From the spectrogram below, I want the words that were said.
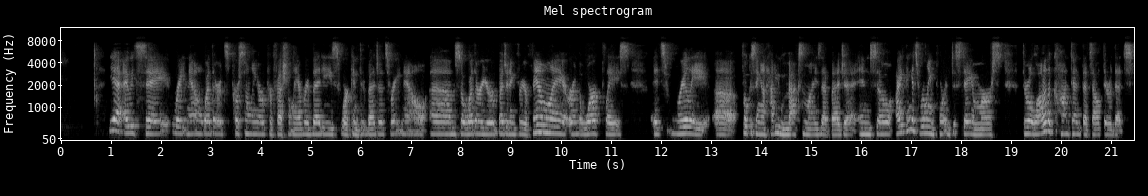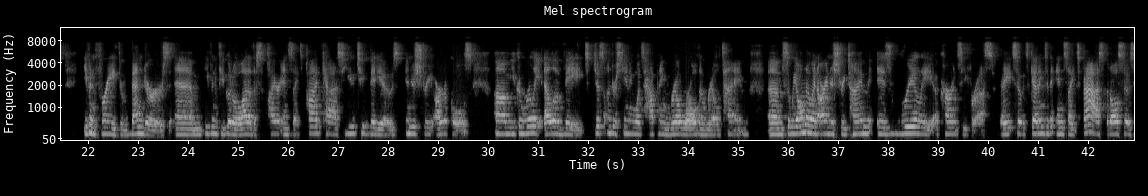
Yeah, I would say right now, whether it's personally or professionally, everybody's working through budgets right now. Um, so whether you're budgeting for your family or in the workplace, it's really uh, focusing on how do you maximize that budget. And so I think it's really important to stay immersed through a lot of the content that's out there that's even free through vendors. And even if you go to a lot of the supplier insights podcasts, YouTube videos, industry articles, um, you can really elevate just understanding what's happening real world and real time. Um, so we all know in our industry, time is really a currency for us, right? So it's getting to the insights fast, but also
